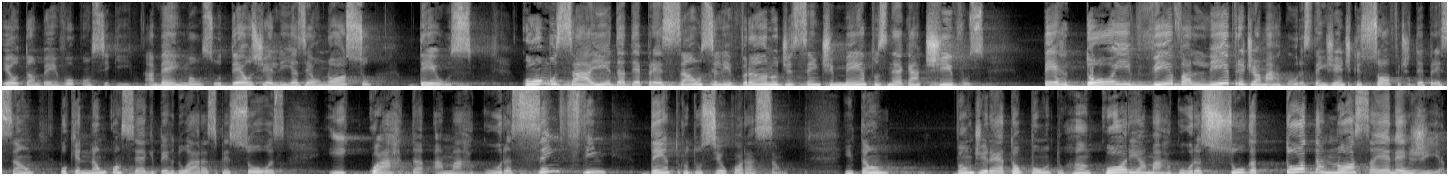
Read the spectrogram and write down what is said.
eu também vou conseguir. Amém, irmãos? O Deus de Elias é o nosso Deus. Como sair da depressão se livrando de sentimentos negativos? Perdoe e viva livre de amarguras. Tem gente que sofre de depressão porque não consegue perdoar as pessoas e guarda amargura sem fim dentro do seu coração. Então, vão direto ao ponto. Rancor e amargura suga toda a nossa energia.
